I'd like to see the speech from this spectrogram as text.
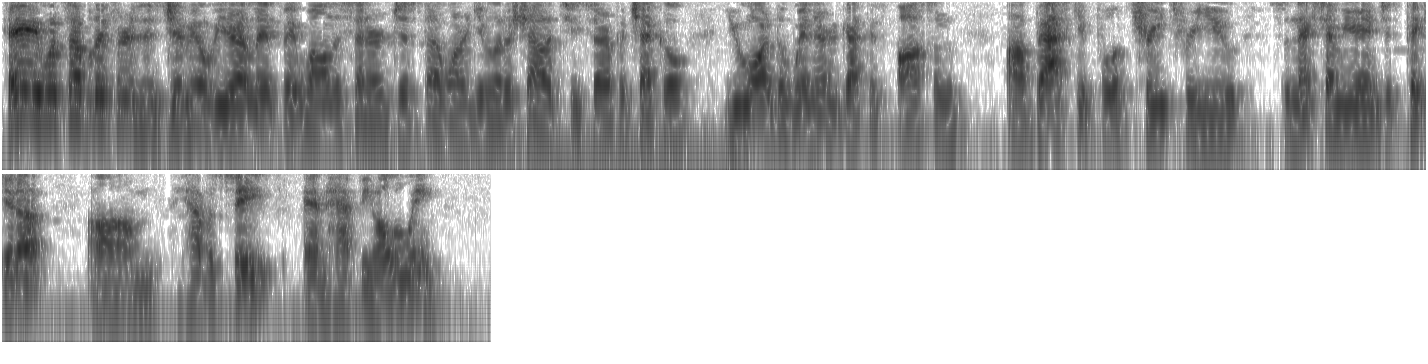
Hey, what's up, lifters? It's Jimmy over here at Live Fit Wellness Center. Just uh, want to give a little shout out to Sarah Pacheco. You are the winner. Got this awesome uh, basket full of treats for you. So next time you're in, just pick it up. Um, have a safe and happy Halloween.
